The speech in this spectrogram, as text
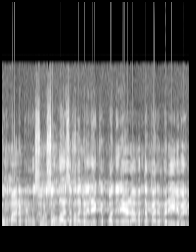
ബഹുമാനപ്പെട്ട റസൂൽ സാഹിസമ തങ്ങളിലേക്ക് പതിനേഴാമത്തെ പരമ്പരയിൽ വരും.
